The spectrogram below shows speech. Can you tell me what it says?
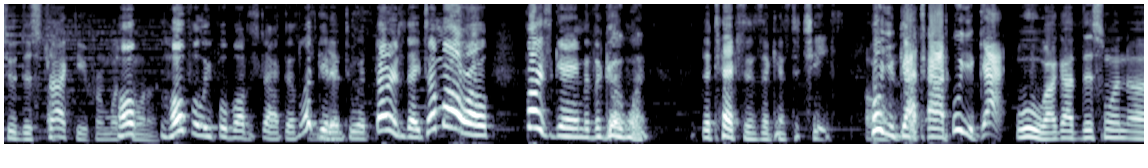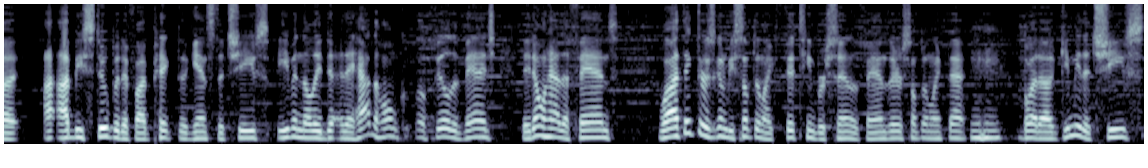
to distract you from what's Ho- going on. hopefully football distract us. Let's get Yeah. into it. Thursday, tomorrow, first game is a good one. The Texans against the Chiefs. Oh. Who you got, Todd? Who you got? Ooh, I got this one. Uh, I- I'd be stupid if I picked against the Chiefs, even though they they have the home field advantage. They don't have the fans. Well, I think there's going to be something like 15% of the fans there, or something like that. Mm-hmm. But uh, give me the Chiefs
